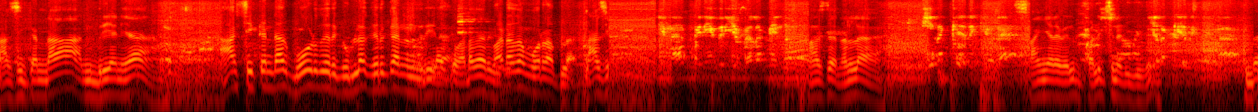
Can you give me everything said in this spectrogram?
நாசிக் கண்டா அந்த பிரியாணியா? நாசிக் கண்டார் போர்டு இருக்கு உள்ளக்க இருக்கான்னு தெரியல. வடை தான் இருக்கு. வடை தான் போடுறாப்ல. நாசிக் பெரிய பெரிய விலை மீன். மாஸ்டர் நல்ல இலக்கு இருக்குங்க சாயங்கால வெயில் பளிச்சு நடிக்குது. இந்த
